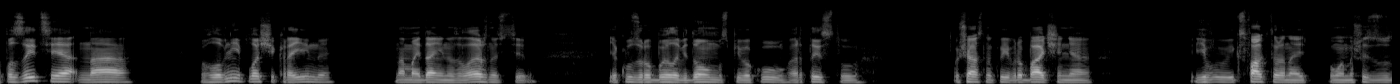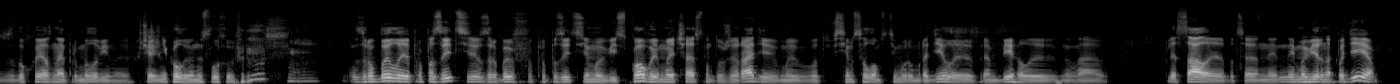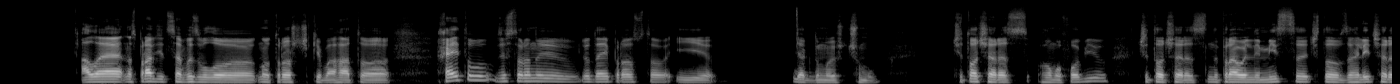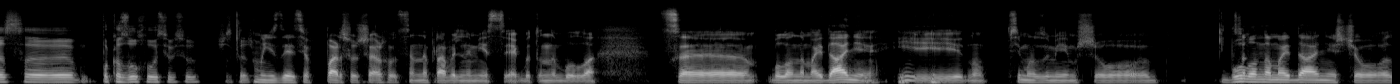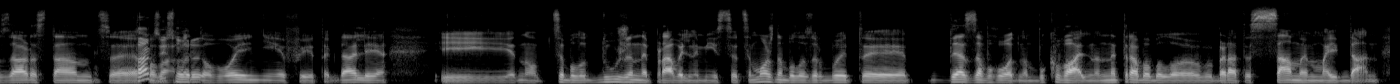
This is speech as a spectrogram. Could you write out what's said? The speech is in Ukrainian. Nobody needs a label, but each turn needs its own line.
пропозиція на головній площі країни на Майдані Незалежності, яку зробили відомому співаку, артисту, учаснику Євробачення, Єв- X-Factor навіть, по-моєму, щось з- духу я знаю про Меловіна, хоча я ніколи його не слухав. Зробили пропозицію, зробив пропозицію йому військовий. Ми чесно дуже раді. Ми от всім селом з Тимуром раділи, прям бігали, не знаю, плясали, бо це неймовірна подія. Але насправді це визвало ну, трошечки багато хейту зі сторони людей просто. І як думаєш, чому? Чи то через гомофобію, чи то через неправильне місце, чи то взагалі через е, показуху цю всю. Що скажеш?
Мені здається, в першу чергу це неправильне місце, як би то не було. Це було на Майдані, і ну, всі ми розуміємо, що було на Майдані, що зараз там це
Так,
повага
звісно,
до воїнів і так далі. І ну, це було дуже неправильне місце. Це можна було зробити де завгодно, буквально. Не треба було вибирати саме Майдан.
